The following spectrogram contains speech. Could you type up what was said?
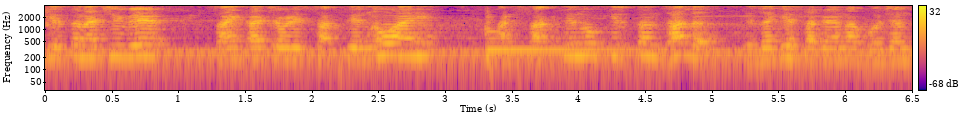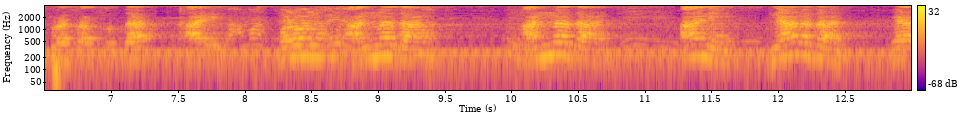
कीर्तनाची वेळ सायंकाळच्या वेळी सात ते नऊ आहे. आणि सात ते नऊ कीर्तन झालं की लगेच सगळ्यांना भोजन प्रसाद सुद्धा आहे. म्हणून अन्नदान अन्नदान आणि ज्ञानदान या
